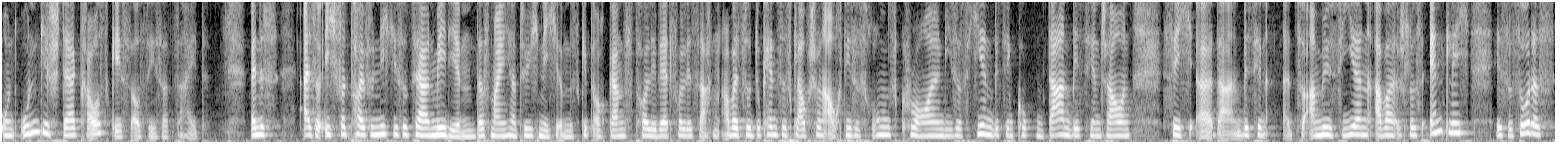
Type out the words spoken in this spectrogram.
und ungestärkt rausgehst aus dieser Zeit. Wenn es, also ich verteufel nicht die sozialen Medien, das meine ich natürlich nicht. Und es gibt auch ganz tolle, wertvolle Sachen. Aber so, du kennst es, glaub schon auch, dieses Rumscrollen, dieses hier ein bisschen gucken, da ein bisschen schauen, sich äh, da ein bisschen äh, zu amüsieren. Aber schlussendlich ist es so, dass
